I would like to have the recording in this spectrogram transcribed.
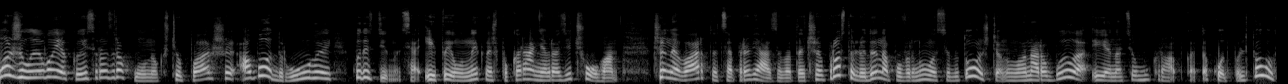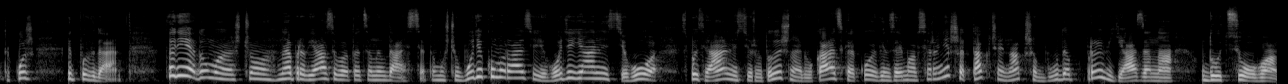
Можливо, якийсь розрахунок, що перший або другий кудись дінуться, і ти уникнеш покарання в разі чого. Чи не варто це прив'язувати? Чи просто людина повернулася до того, що ну вона робила, і на цьому крапка? Так от політолог також відповідає. Тоді я думаю, що не прив'язувати це не вдасться, тому що в будь-якому разі його діяльність, його спеціальність юридична, адвокатська, якою він займався раніше, так чи інакше буде прив'язана до цього.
